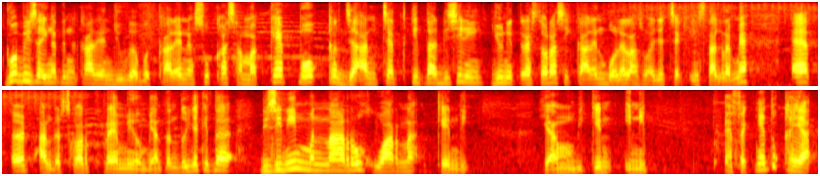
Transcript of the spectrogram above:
Gue bisa ingetin ke kalian juga buat kalian yang suka sama kepo kerjaan chat kita di sini. Unit restorasi kalian boleh langsung aja cek Instagramnya at earth underscore premium. Yang tentunya kita di sini menaruh warna candy. Yang membuat ini efeknya tuh kayak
